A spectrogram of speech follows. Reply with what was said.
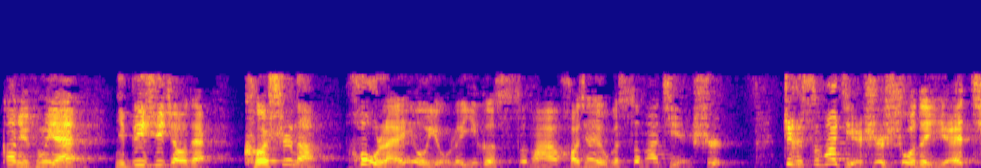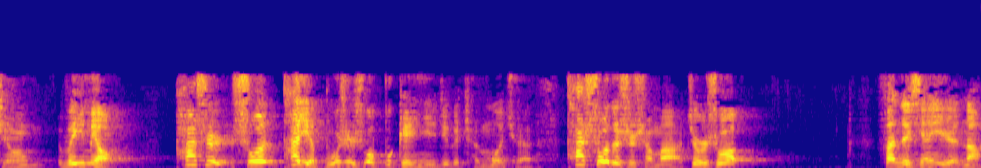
抗拒从严，你必须交代。可是呢，后来又有了一个司法，好像有个司法解释，这个司法解释说的也挺微妙。他是说，他也不是说不给你这个沉默权，他说的是什么？就是说，犯罪嫌疑人呐，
